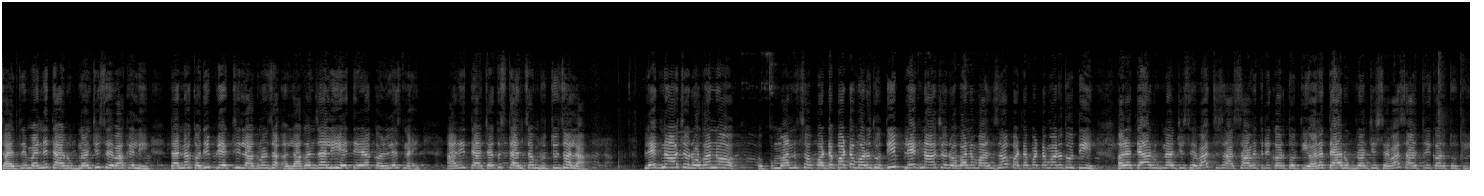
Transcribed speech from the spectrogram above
सावित्रीबाईंनी त्या रुग्णांची सेवा केली. त्यांना कधी प्लेगची लागण लागण झाली हे ते कळलेच नाही आणि त्याच्यातच त्यांचा मृत्यू झाला. प्लेग नावाच्या रोगानं माणसं पटपट मरत होती. प्लेग नावाच्या रोगानं माणसं पटपट मरत होती. आणि त्या रुग्णांची सेवा सा- सावित्री करत होती. आणि त्या रुग्णांची सेवा सावित्री करत होती.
